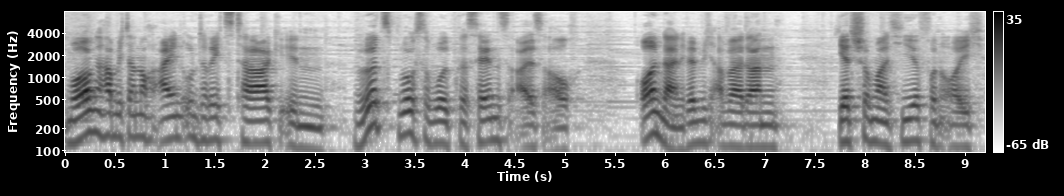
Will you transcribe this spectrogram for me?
Morgen habe ich dann noch einen Unterrichtstag in Würzburg, sowohl Präsenz als auch online. Ich werde mich aber dann jetzt schon mal hier von euch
